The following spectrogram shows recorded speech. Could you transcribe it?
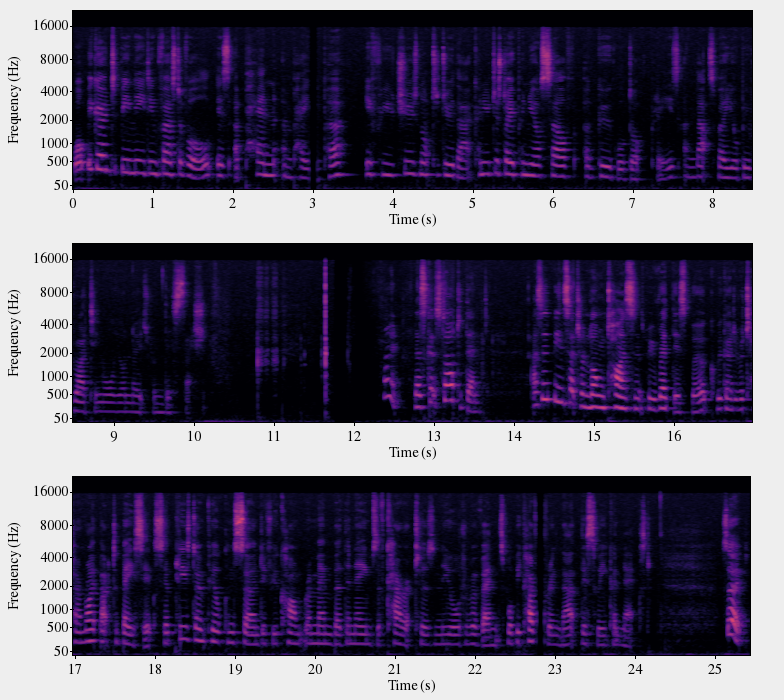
What we're going to be needing first of all is a pen and paper. If you choose not to do that, can you just open yourself a Google Doc please and that's where you'll be writing all your notes from this session. Right, let's get started then. As it's been such a long time since we read this book, we're going to return right back to basics, so please don't feel concerned if you can't remember the names of characters and the order of events. We'll be covering that this week and next. So,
